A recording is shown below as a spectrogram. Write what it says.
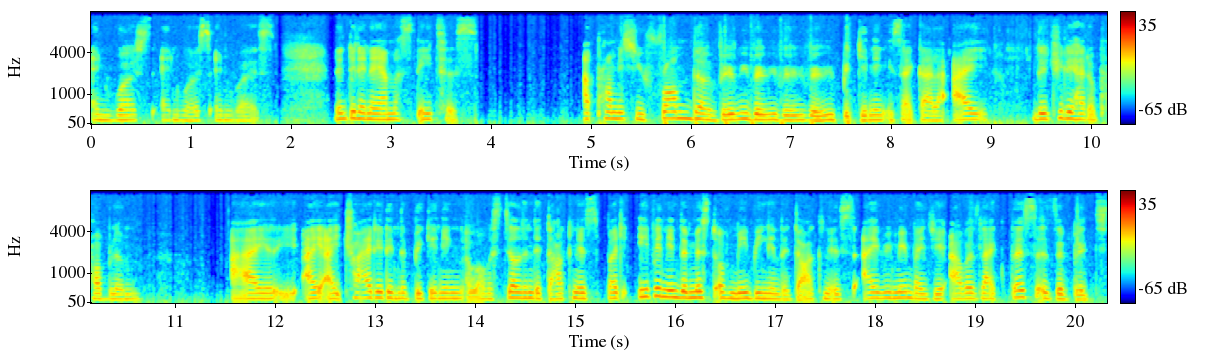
and worse and worse and worse. Nentulena status. I promise you, from the very, very, very, very beginning, like I literally had a problem I, I, I tried it in the beginning. I was still in the darkness, but even in the midst of me being in the darkness, I remember Jay. I was like, this is a bit,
